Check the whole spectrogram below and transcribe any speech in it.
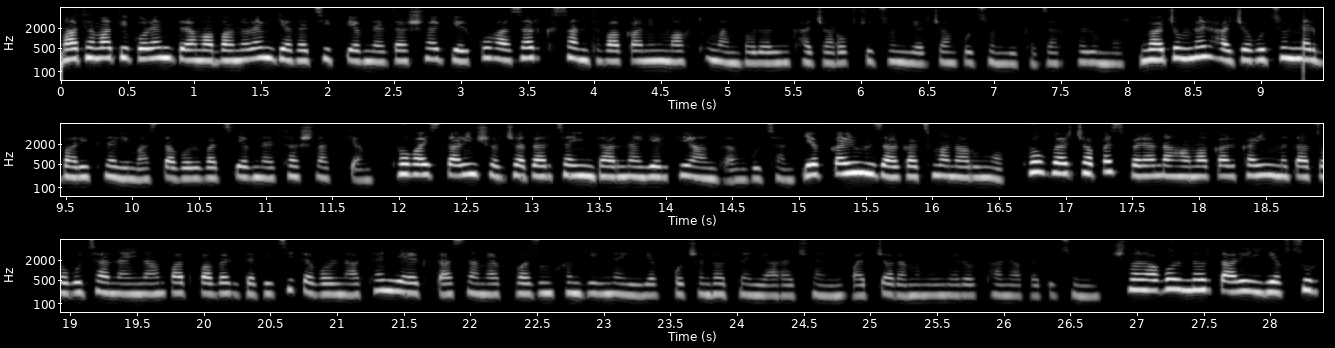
Մաթեմատիկորեն, տրամաբանորեն գեղեցիկ և ներդաշնակ 2020 թվականին մաղթում եմ բոլորին քաջ առողջություն երջանկություն լիքը ձեռքբերումներ, նվաճումներ հաջողություններ բարիքներ իմաստավորված և ներդաշնակ կյանք, թող այս տարին շրջադարձային դառնա երկրի անկանգության և կայուն զարգացման առումով, թող վերջապես վերանա համակարգային մտածողության այն անպատվաբեր դեֆիցիտը որն արդեն երեք տասնամյակ բազում խնդիրների և խոչընդոտների առաջնային պատճառ է մնում Երրորդ հանրապետությունում: Շնորհավոր նոր տարի և Սուրբ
